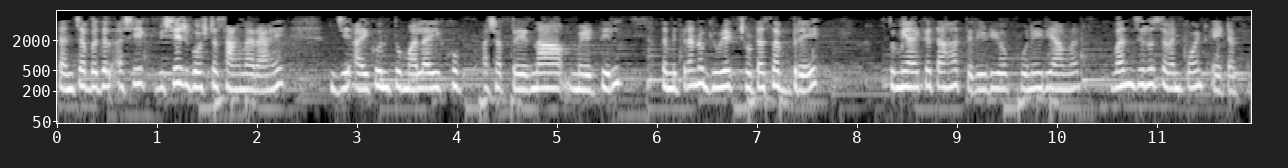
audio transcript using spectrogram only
त्यांच्याबद्दल अशी एक विशेष गोष्ट सांगणार आहे जी ऐकून तुम्हालाही खूप अशा प्रेरणा मिळतील. तर मित्रांनो घेऊ एक छोटासा ब्रेक तुम्ही ऐकत आहात radio Pune Awaaz one zero seven point eight F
